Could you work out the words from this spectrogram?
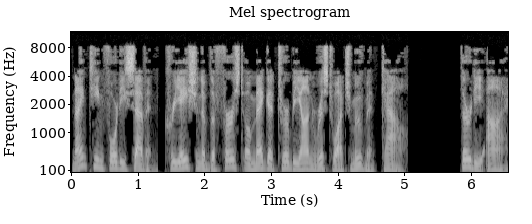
1947 – Creation of the first Omega tourbillon wristwatch movement Cal. 30i.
